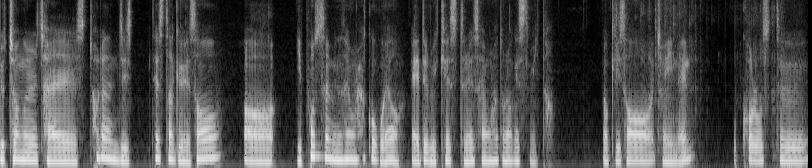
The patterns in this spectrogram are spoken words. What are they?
요청을 잘 처리하는지 테스트하기 위해서 어, 이 포스트맨을 사용을 할 거고요. add request를 사용하도록 하겠습니다. 여기서 저희는 로컬호스트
